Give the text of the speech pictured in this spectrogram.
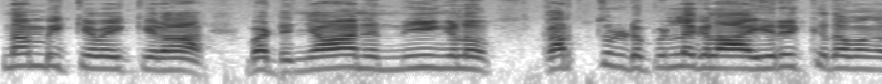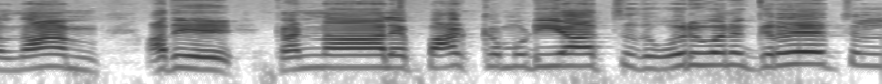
நம்பிக்கை வைக்கிறார். பட் ஞானம் நீங்களும் கர்த்தருடைய பிள்ளைகளாக இருக்கிறவங்க நாம் அது கண்ணாலே பார்க்க முடியாதது ஒருவனு கிரதத்தில்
